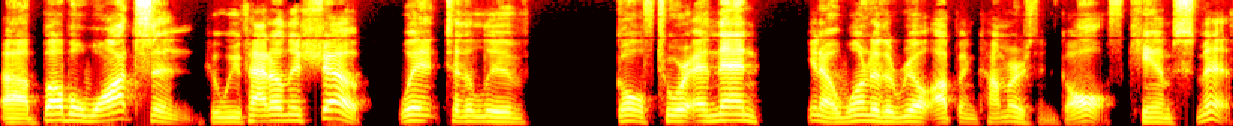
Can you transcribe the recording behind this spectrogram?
Uh, Bubba Watson, who we've had on this show, went to the LIV Golf Tour. And then, you know, one of the real up and comers in golf, Cam Smith,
